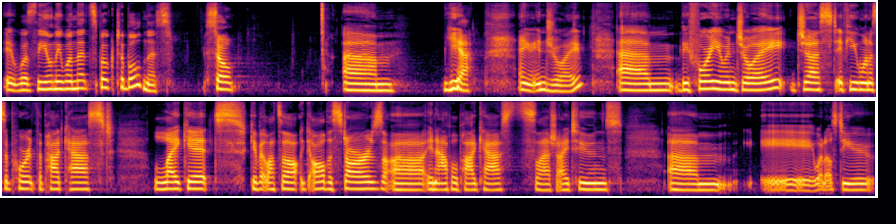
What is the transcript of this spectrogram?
it was the only one that spoke to boldness. So, um, yeah. Anyway, enjoy. Um, before you enjoy, just if you want to support the podcast, like it, give it lots of all the stars uh, in Apple Podcasts slash iTunes. Um, eh, what else do you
